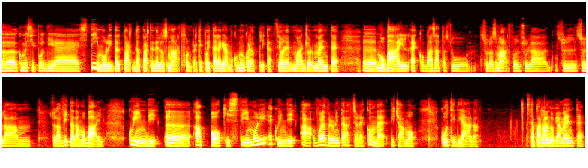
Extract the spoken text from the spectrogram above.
eh, come si può dire, stimoli dal par- da parte dello smartphone, perché poi Telegram comunque è un'applicazione maggiormente eh, mobile, ecco, basata su- sullo smartphone, sulla, sul- sulla, mm, sulla vita da mobile. Quindi eh, ha pochi stimoli e quindi ha- vuole avere un'interazione con me, diciamo, quotidiana. Sta parlando ovviamente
